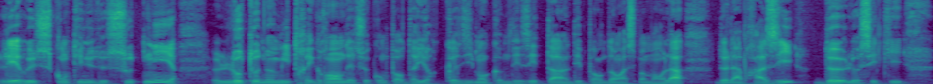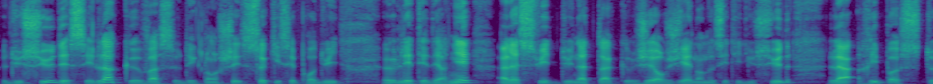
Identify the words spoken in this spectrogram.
les Russes continuent de soutenir l'autonomie très grande, elles se comportent d'ailleurs quasiment comme des États indépendants à ce moment-là, de l'Abrasie, de l'Ossétie du Sud, et c'est là que va se déclencher ce qui s'est produit euh, l'été dernier, à la suite d'une attaque géorgienne en Ossétie du Sud, la riposte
